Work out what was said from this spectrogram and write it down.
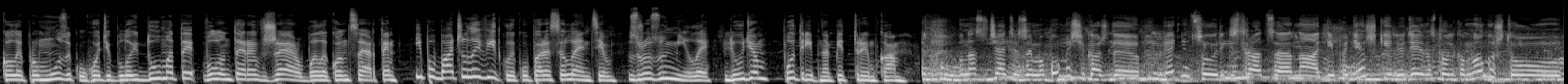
Коли про музику годі було й думати, волонтери вже робили концерти і побачили відклик у переселенців. Зрозуміли, людям потрібна підтримка. У нас в чате взаимопомощи каждую пятницу регистрация на дни поддержки. Людей настолько много, что,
